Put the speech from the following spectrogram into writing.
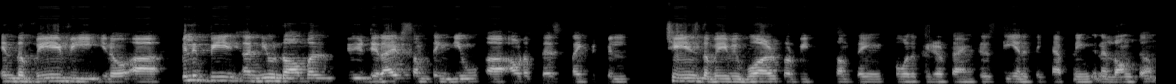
in the way we you know uh, will it be a new normal? Do you derive something new uh, out of this? Like it will change the way we work or we do something over the period of time to see anything happening in a long term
